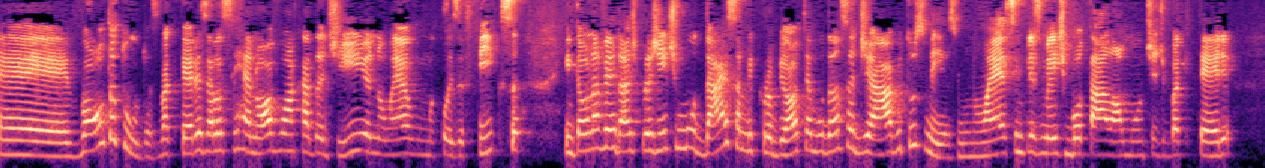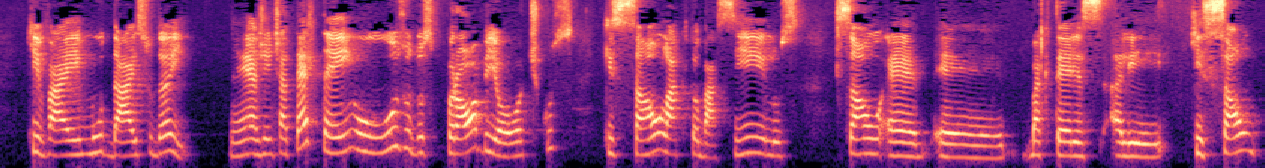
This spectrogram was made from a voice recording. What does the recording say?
é, volta tudo. As bactérias elas se renovam a cada dia, não é uma coisa fixa. Então, na verdade, para a gente mudar essa microbiota é mudança de hábitos mesmo. Não é simplesmente botar lá um monte de bactéria que vai mudar isso daí. Né? A gente até tem o uso dos probióticos, que são lactobacilos, são é, é, bactérias ali que são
